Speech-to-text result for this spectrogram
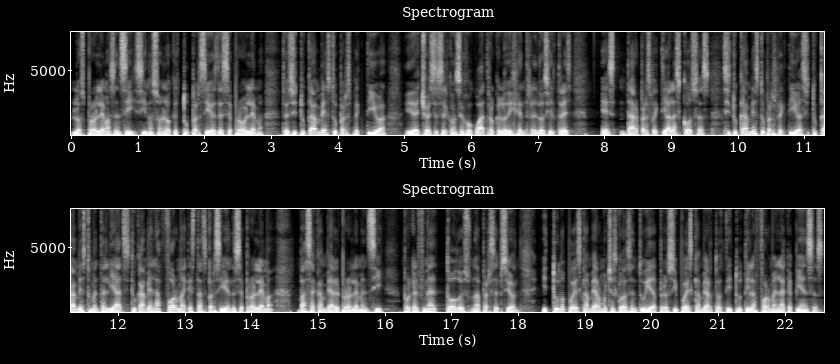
los problemas en sí, sino son lo que tú percibes de ese problema. Entonces, si tú cambias tu perspectiva, y de hecho ese es el consejo 4 que lo dije entre el 2 y el 3, es dar perspectiva a las cosas. Si tú cambias tu perspectiva, si tú cambias tu mentalidad, si tú cambias la forma que estás percibiendo ese problema, vas a cambiar el problema en sí, porque al final todo es una percepción y tú no puedes cambiar muchas cosas en tu vida, pero sí puedes cambiar tu actitud y la forma en la que piensas.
